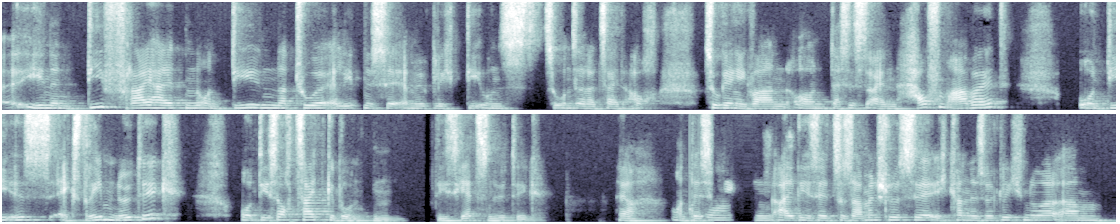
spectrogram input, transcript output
äh, ihnen die Freiheiten und die Naturerlebnisse ermöglicht, die uns zu unserer Zeit auch zugänglich waren. Und das ist ein Haufen Arbeit und die ist extrem nötig und die ist auch zeitgebunden die ist jetzt nötig. Ja, und deswegen ja. all diese Zusammenschlüsse, ich kann es wirklich nur ähm,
